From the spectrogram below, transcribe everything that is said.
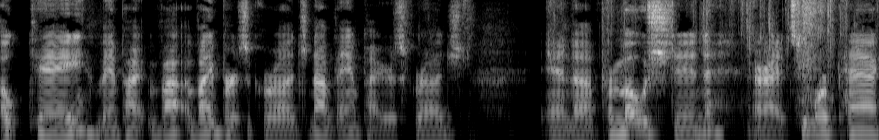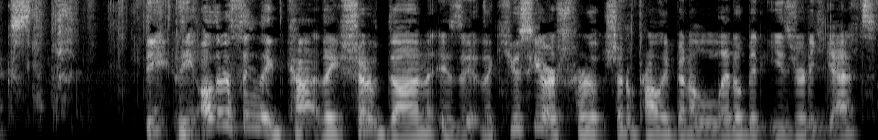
Okay, Vampire Viper's Grudge, not Vampire's Grudge. And uh, promotion. All right, two more packs. The the other thing they they should have done is the QCR should have probably been a little bit easier to get.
